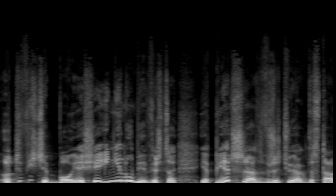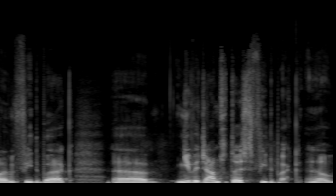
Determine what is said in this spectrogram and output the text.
Oczywiście boję się i nie lubię. Wiesz co, ja pierwszy raz w życiu, jak dostałem feedback, e, nie wiedziałem, co to jest feedback. No,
